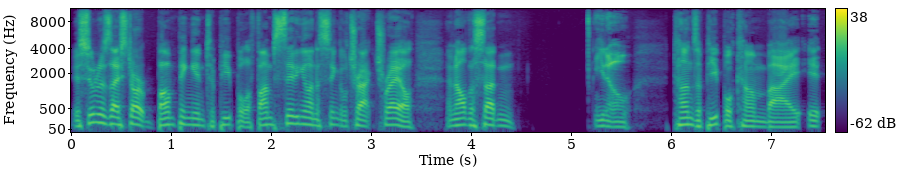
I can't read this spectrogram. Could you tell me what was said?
As soon as I start bumping into people, if I'm sitting on a single track trail and all of a sudden, you know, tons of people come by, it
